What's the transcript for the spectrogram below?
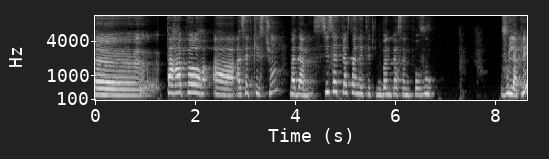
Euh, par rapport à, cette question, madame, si cette personne était une bonne personne pour vous, vous l'appelez.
